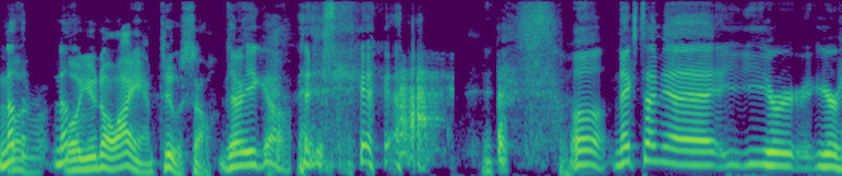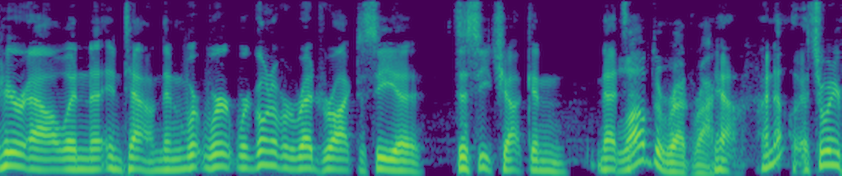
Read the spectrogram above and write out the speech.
Nothing. Well, nothing well, you know I am too. So There you go. well, next time uh, you're you're here, Al, when uh, in town, then we're, we're we're going over to Red Rock to see uh, to see Chuck, and that's love the Red Rock. yeah, I know that's one of your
